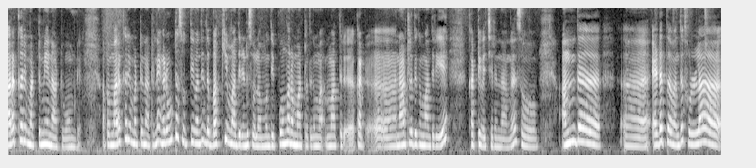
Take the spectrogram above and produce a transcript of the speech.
மரக்கறி மட்டுமே நாட்டுவோம்னு. அப்போ மரக்கறி மட்டும் நாட்டுனா எங்கள் வீட்டை சுற்றி வந்து இந்த பக்கி மாதிரின்னு சொல்லுவோம் முந்தி பூமரம் மாட்டுறதுக்கு மா மாத்திர கட் நாட்டுறதுக்கு மாதிரியே கட்டி வச்சுருந்தாங்க. ஸோ அந்த இடத்த வந்து ஃபுல்லாக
